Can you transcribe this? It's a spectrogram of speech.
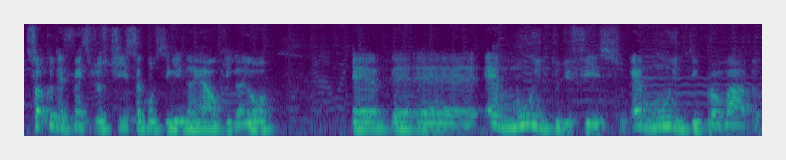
Só que o Defensa e Justiça conseguir ganhar o que ganhou é, é, é, é muito difícil, é muito improvável.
